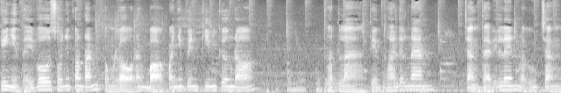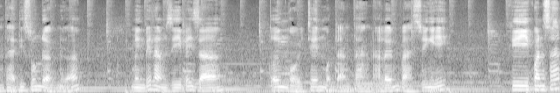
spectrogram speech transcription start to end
khi nhìn thấy vô số những con rắn khổng lồ đang bò qua những viên kim cương đó. Thật là tiến thoái lưỡng nan, chẳng thể đi lên và cũng chẳng thể đi xuống được nữa. Mình biết làm gì bây giờ? Tôi ngồi trên một đàn tảng đá lớn và suy nghĩ. Khi quan sát,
